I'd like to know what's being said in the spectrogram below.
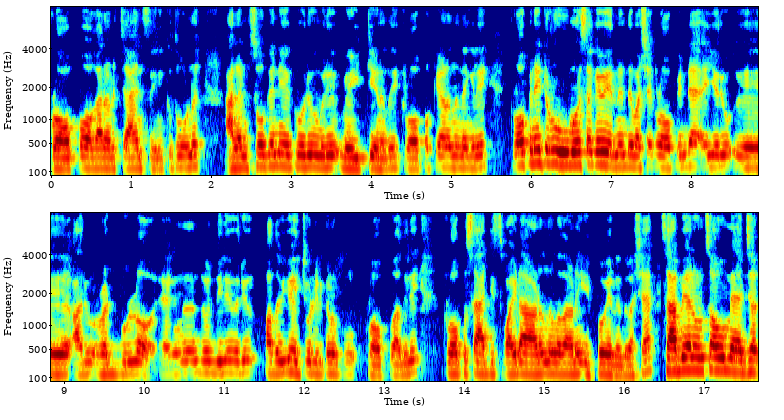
ക്ലോപ്പ് ആകാനാണ് ചാൻസ് എനിക്ക് തോന്നുന്നു അലൻസോ തന്നെയൊക്കെ ഒരു ഒരു വെയിറ്റ് ചെയ്യണത്. ക്ലോപ്പ് ഒക്കെ ആണെന്നുണ്ടെങ്കിൽ ക്ലോപ്പിനായിട്ട് റൂമേഴ്സ് ഒക്കെ വരുന്നുണ്ട്. പക്ഷെ ക്ലോപ്പിന്റെ ഈ ഒരു ഒരു റെഡ് ബുള്ളോ അങ്ങനെ ഇതിൽ ഒരു പദവി വഹിച്ചുകൊണ്ടിരിക്കണം ക്ലോപ്പ്. അതിൽ ക്ലോപ്പ് സാറ്റിസ്ഫൈഡ് ആണെന്നുള്ളതാണ് ഇപ്പോൾ വരുന്നത്. പക്ഷെ സാബി അലോൺസോ ആവും മേജർ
